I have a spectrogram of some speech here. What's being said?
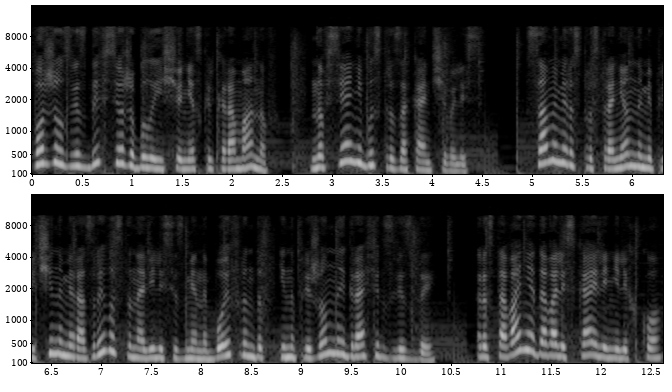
Позже у звезды все же было еще несколько романов, но все они быстро заканчивались. Самыми распространенными причинами разрыва становились измены бойфрендов и напряженный график звезды. Расставания давались Кайли нелегко,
